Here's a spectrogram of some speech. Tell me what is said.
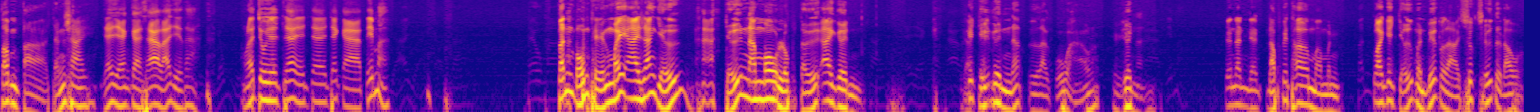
tâm tà chẳng sai. Giả dạng cà sa là gì ta? Không lẽ chui trái, trái, trái cà tím à? Tánh bổn thiện mấy ai ráng giữ? Chữ nam mô lục tự ai gìn. Cái chữ gìn đó là của hòa hảo đó. Gìn cho nên đọc cái thơ mà mình qua cái chữ mình biết là xuất xứ từ đâu.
